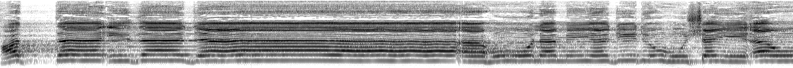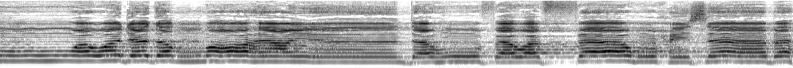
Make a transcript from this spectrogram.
حتى إذا جاءه لم يجده شيئا ووجد الله عنده فوفاه حسابه.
